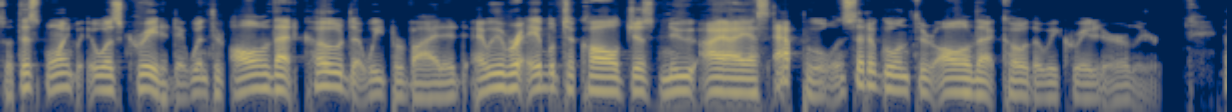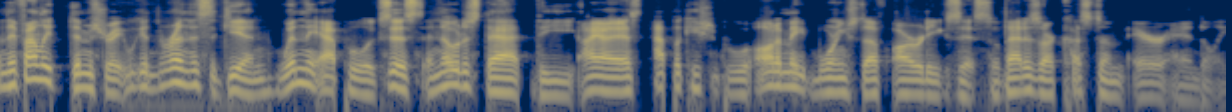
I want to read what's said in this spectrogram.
So at this point, it was created. It went through all of that code that we provided, and we were able to call just new IIS app pool instead of going through all of that code that we created earlier. And then finally demonstrate, we can run this again when the app pool exists and notice that the IIS application pool automate boring stuff already exists. So that is our custom error handling.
